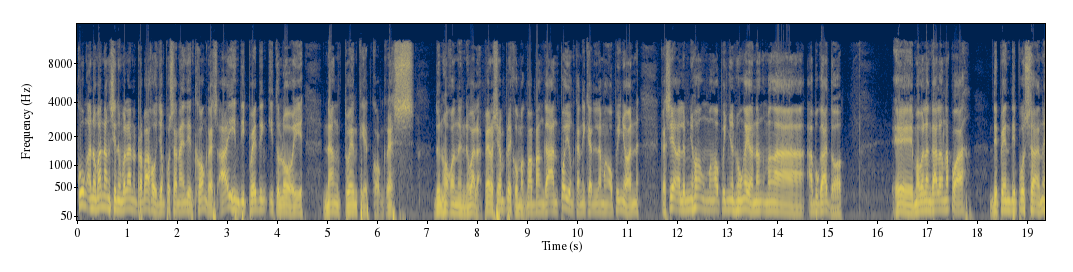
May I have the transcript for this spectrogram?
kung ano man ang sinimula ng trabaho dyan po sa 19th Congress ay hindi pwedeng ituloy ng 20th Congress. Doon ho ko naniniwala. Pero siyempre kung magbabanggaan po yung kanilang mga opinion, kasi alam niyo ho, ang mga opinion ho ngayon ng mga abogado, eh mawalang galang na po ah. Depende po sa ano,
